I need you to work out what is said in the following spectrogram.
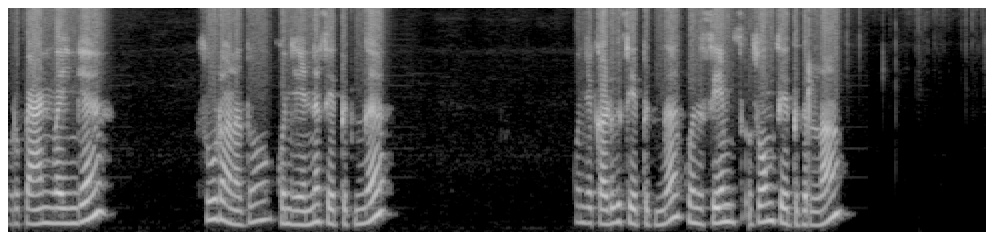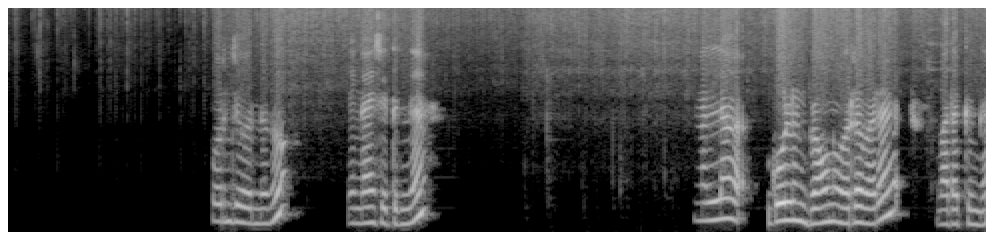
ஒரு பேன் வைங்க. சூடானதும் கொஞ்சம் எண்ணெய் சேர்த்துக்குங்க. கொஞ்சம் கடுகு சேர்த்துக்குங்க. கொஞ்சம் சேம் சோம் சேர்த்துக்கிடலாம். பொறிஞ்சு வந்ததும் வெங்காயம் சேர்த்துக்குங்க. நல்லா கோல்டன் ப்ரௌன் வர்ற வர வதக்குங்க.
